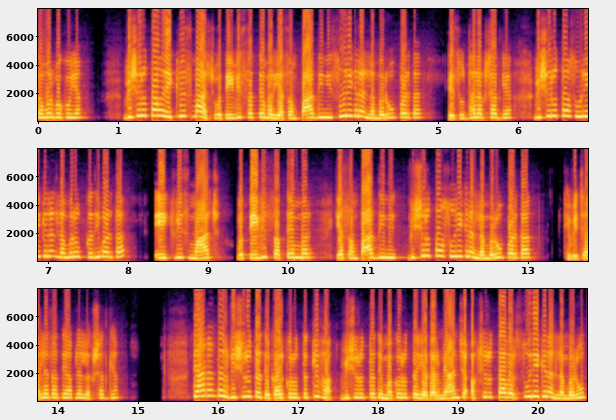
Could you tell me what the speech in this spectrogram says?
समोर बघूया. विषुवृत्तावर एकवीस मार्च व तेवीस सप्टेंबर या संपात दिनी सूर्यकिरण लंबरूप पडतात. हे सुद्धा लक्षात घ्या. विषुवृत्तावर सूर्यकिरण लंबरूप कधी पडतात? एकवीस मार्च व तेवीस सप्टेंबर या संपात दिनी विषुवृत्त सूर्यकिरण लंबरूप पडतात. हे विचारले जाते आपल्या लक्षात घ्या. त्यानंतर विषुवृत्त ते कर्कवृत्त किंवा विषुवृत्त ते मकरवृत्त या दरम्यानच्या अक्षवृत्तावर सूर्यकिरण लंबरूप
